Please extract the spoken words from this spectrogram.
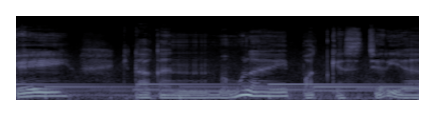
Oke, kita akan memulai podcast ceria.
